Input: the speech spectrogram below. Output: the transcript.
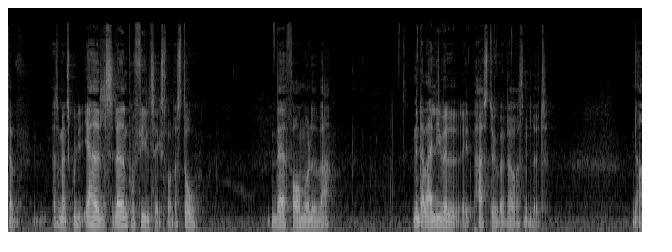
der, altså man skulle, jeg havde lavet en profiltekst, hvor der stod, hvad formålet var. Men der var alligevel et par stykker, der var sådan lidt, nå,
